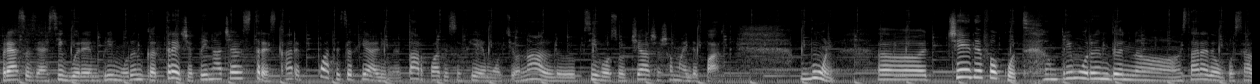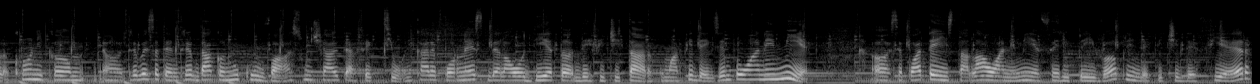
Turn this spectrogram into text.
vrea să se asigure în primul rând că trece prin acel stres, care poate să fie alimentar, poate să fie emoțional, uh, psihosocial și așa mai departe. Bun, uh, ce e de făcut? În primul rând, în starea de oboseală cronică, trebuie să te întrebi dacă nu cumva sunt și alte afecțiuni care pornesc de la o dietă deficitară, cum ar fi, de exemplu, o anemie. Se poate instala o anemie feriprivă prin deficit de fier,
